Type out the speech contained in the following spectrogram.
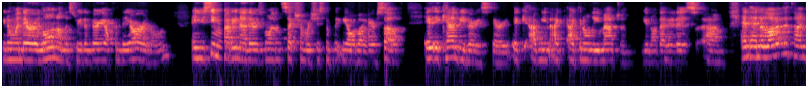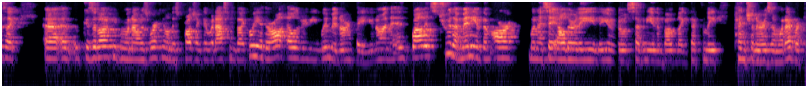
you know when they're alone on the street, and very often they are alone and you see Marina, there's one section where she's completely all by herself. It, it can be very scary. It, I mean, I, I can only imagine, you know, that it is. Um, and, and a lot of the times, like, because uh, a lot of people, when I was working on this project, they would ask me like, "Oh yeah, they're all elderly women, aren't they?" You know, and, and while it's true that many of them are, when I say elderly, you know, seventy and above, like definitely pensioners and whatever.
